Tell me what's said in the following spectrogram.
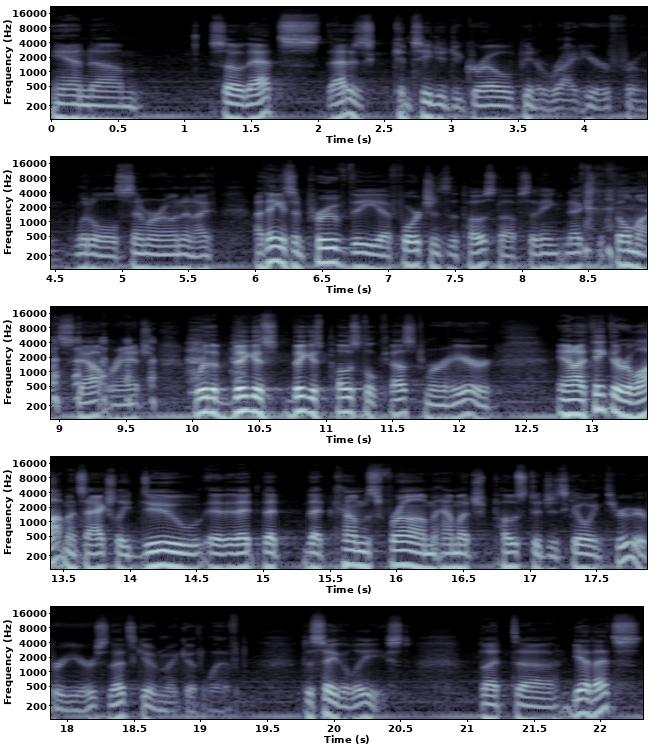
And um, so that's that has continued to grow, you know, right here from little old Cimarron, and I I think it's improved the uh, fortunes of the post office. I think next to Philmont Scout Ranch, we're the biggest biggest postal customer here, and I think their allotments actually do uh, that that that comes from how much postage is going through every year. So that's given them a good lift, to say the least. But uh, yeah, that's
